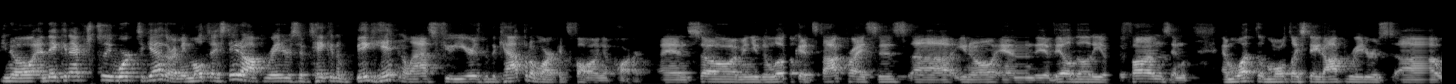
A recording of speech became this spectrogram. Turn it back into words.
you know, and they can actually work together. I mean, multi-state operators have taken a big hit in the last few years with the capital markets falling apart. And so, I mean, you can look at stock prices, uh, you know, and the availability of funds and and what the multi-state operators uh,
